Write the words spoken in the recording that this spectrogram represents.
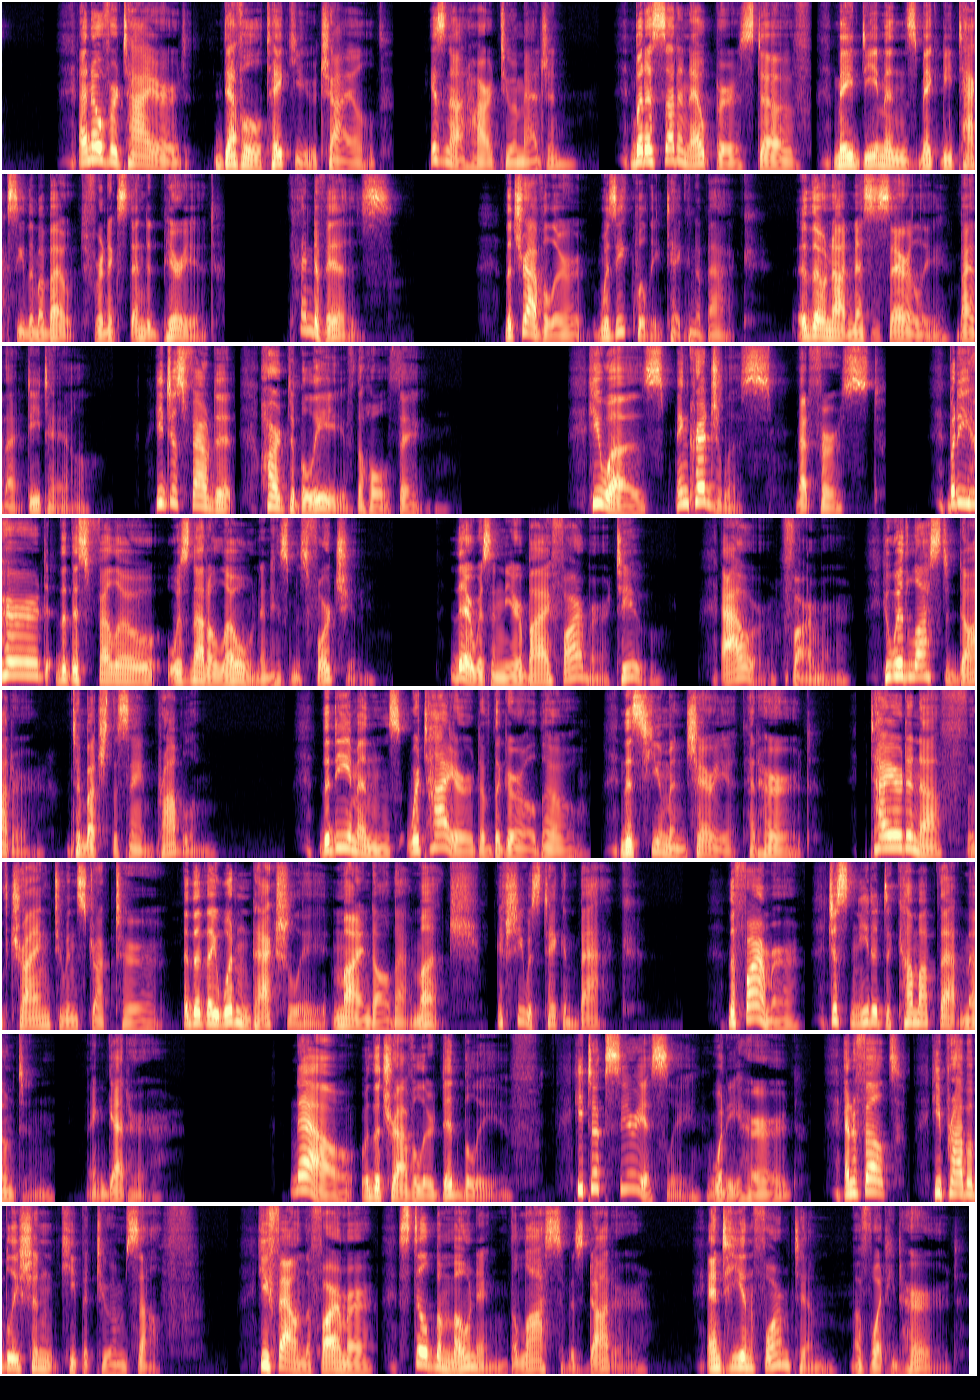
An overtired, devil take you, child, is not hard to imagine. But a sudden outburst of, may demons make me taxi them about for an extended period, kind of is. The traveler was equally taken aback, though not necessarily by that detail. He just found it hard to believe the whole thing. He was incredulous at first, but he heard that this fellow was not alone in his misfortune. There was a nearby farmer, too, our farmer, who had lost a daughter to much the same problem. The demons were tired of the girl, though, this human chariot had heard. Tired enough of trying to instruct her that they wouldn't actually mind all that much if she was taken back. The farmer just needed to come up that mountain and get her. Now, the traveler did believe. He took seriously what he heard and felt he probably shouldn't keep it to himself. He found the farmer still bemoaning the loss of his daughter, and he informed him of what he'd heard,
